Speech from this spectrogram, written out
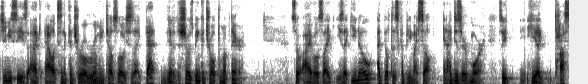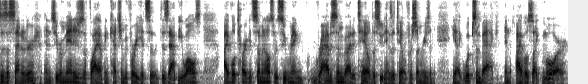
Jimmy sees Alex in the control room. He tells Lois, he's like, that, you know, the show's being controlled from up there. So Ivo's like, he's like, you know, I built this company myself, and I deserve more. So he, he like tosses a senator, and Superman manages to fly up and catch him before he hits the, the zappy walls. Ivo targets someone else, but Superman grabs him by the tail. The suit has a tail for some reason. He like whips him back, and Ivo's like, more.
